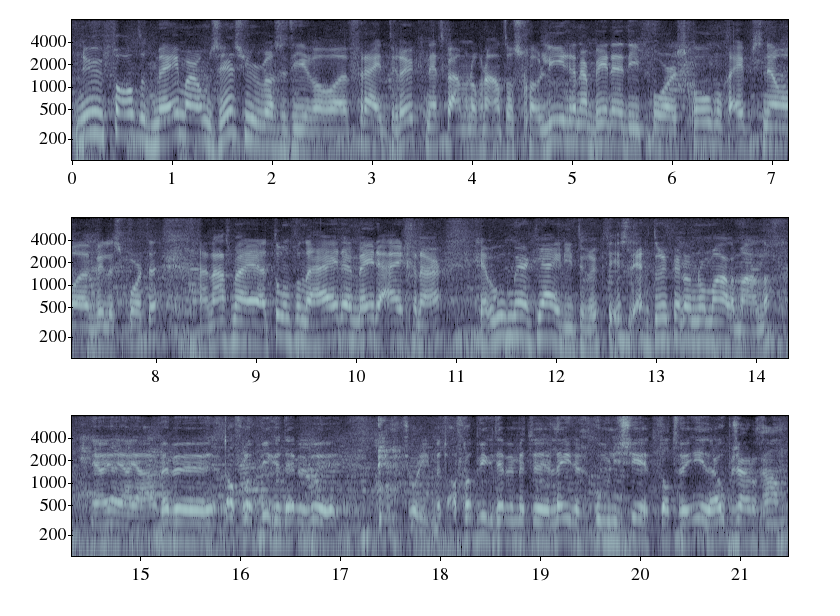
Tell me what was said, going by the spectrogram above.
nu valt het mee, maar om 6 uur was het hier al uh, vrij druk. Net kwamen nog een aantal scholieren naar binnen die voor school nog even snel uh, willen sporten. Nou, naast mij uh, Tom van der Heijden, mede-eigenaar. Ja, hoe merk jij die drukte? Is het echt drukker dan normale maandag? Ja, ja, ja. ja. We hebben het afgelopen weekend hebben we sorry, met afgelopen weekend hebben we met de leden gecommuniceerd dat we eerder open zouden gaan.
